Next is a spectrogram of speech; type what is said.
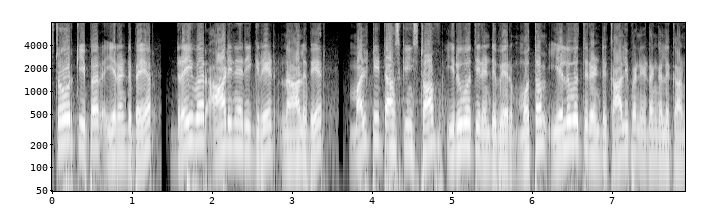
ஸ்டோர் கீப்பர் இரண்டு பேர் டிரைவர் ஆர்டினரி கிரேட் நாலு பேர் மல்டி டாஸ்கிங் ஸ்டாஃப் இருபத்தி ரெண்டு பேர். மொத்தம் எழுபத்தி ரெண்டு காலிப்பணியிடங்களுக்கான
